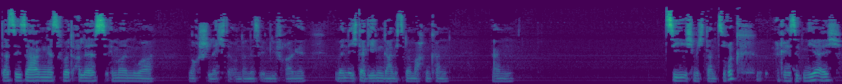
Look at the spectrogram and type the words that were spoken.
dass sie sagen, es wird alles immer nur noch schlechter. Und dann ist eben die Frage, wenn ich dagegen gar nichts mehr machen kann, ähm, ziehe ich mich dann zurück, resigniere ich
